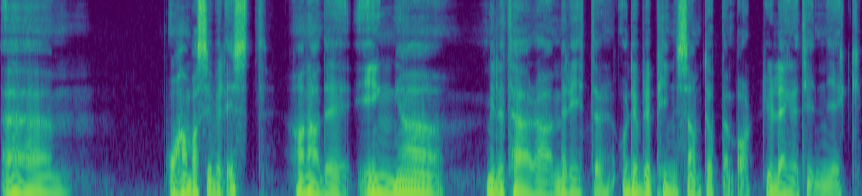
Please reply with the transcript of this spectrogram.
Eh, och han var civilist. Han hade inga militära meriter och det blev pinsamt uppenbart ju längre tiden gick.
